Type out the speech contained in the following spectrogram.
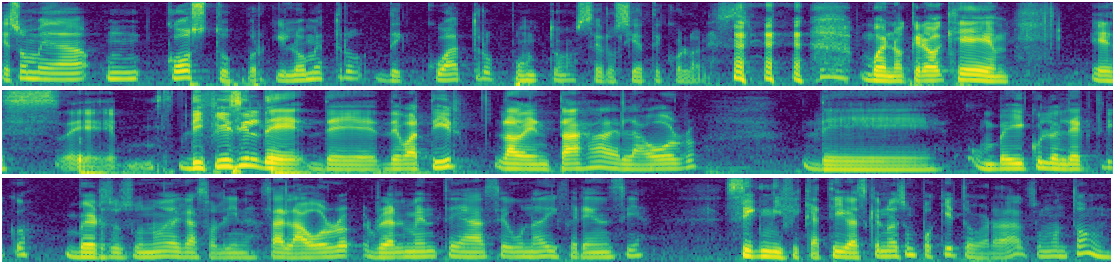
eso me da un costo por kilómetro de 4.07 colones. bueno, creo que es eh, difícil de, de debatir la ventaja del ahorro de un vehículo eléctrico versus uno de gasolina. O sea, el ahorro realmente hace una diferencia significativa. Es que no es un poquito, ¿verdad? Es un montón.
